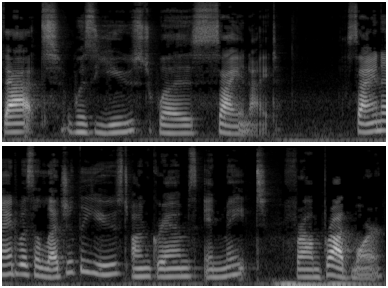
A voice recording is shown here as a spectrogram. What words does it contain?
that was used was cyanide. Cyanide was allegedly used on Graham's inmate from Broadmoor,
